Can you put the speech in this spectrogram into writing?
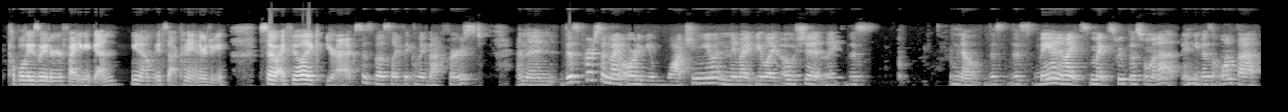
a couple days later you're fighting again. You know, it's that kind of energy. So I feel like your ex is most likely coming back first. And then this person might already be watching you and they might be like, oh shit, like this you know, this this man might might swoop this woman up, and he doesn't want that.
